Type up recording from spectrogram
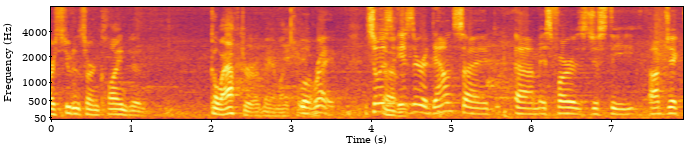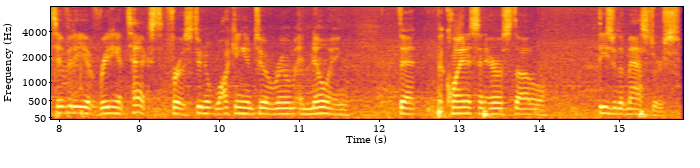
our students are inclined to go after a man like Hegel. Well, right. So, is, is there a downside um, as far as just the objectivity of reading a text for a student walking into a room and knowing that Aquinas and Aristotle, these are the masters,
